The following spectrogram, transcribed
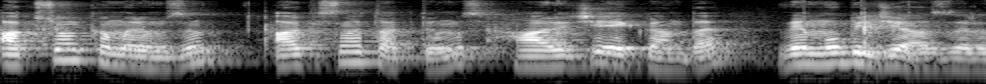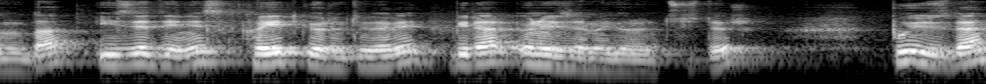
Aksiyon kameramızın arkasına taktığımız harici ekranda ve mobil cihazlarında izlediğiniz kayıt görüntüleri birer ön izleme görüntüsüdür. Bu yüzden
